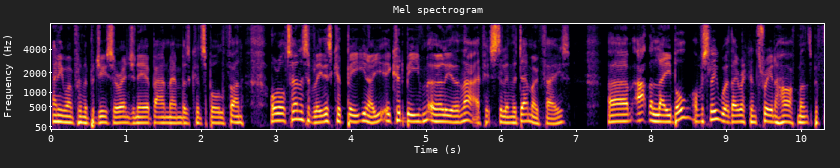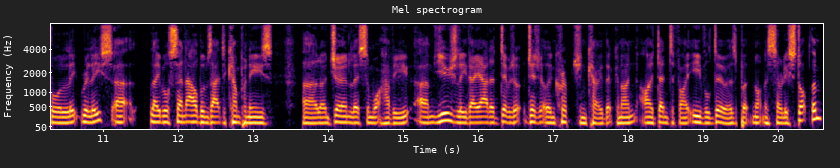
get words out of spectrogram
anyone from the producer, engineer, band members can spoil the fun. Or alternatively, this could be, you know, it could be even earlier than that if it's still in the demo phase. Um, at the label, obviously, where they reckon three and a half months before le- release, uh, labels send albums out to companies, uh, journalists, and what have you. Um, usually, they add a digital, digital encryption code that can un- identify evildoers, but not necessarily stop them.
